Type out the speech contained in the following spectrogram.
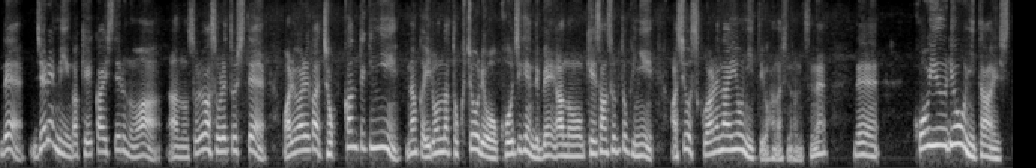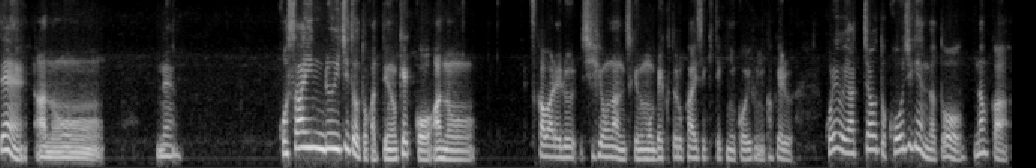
で、ジェレミーが警戒してるのは、あの、それはそれとして、我々が直感的になんかいろんな特徴量を高次元であの計算するときに足をすくわれないようにっていう話なんですね。で、こういう量に対して、あのね、コサイン類似度とかっていうの結構、あの使われる指標なんですけども、ベクトル解析的にこういうふうに書ける。これをやっちゃうと、高次元だと、なんか、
